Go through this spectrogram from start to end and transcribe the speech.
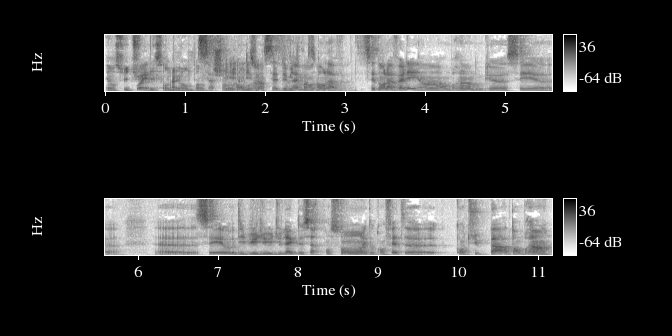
Et ensuite, je suis ouais, descendu ouais. en Brun. Sachant qu'Embrun, c'est vraiment dans la, c'est dans la vallée, hein, Embrun, donc euh, c'est euh, c'est au début du, du, lac de Serponçon, et donc en fait, euh, quand tu pars d'Embrun,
